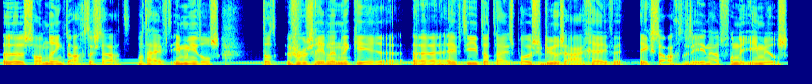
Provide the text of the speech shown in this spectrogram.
uh, Sanderink erachter staat. Want hij heeft inmiddels dat verschillende keren heeft hij dat tijdens procedures aangegeven. Ik sta achter de inhoud van de e-mails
